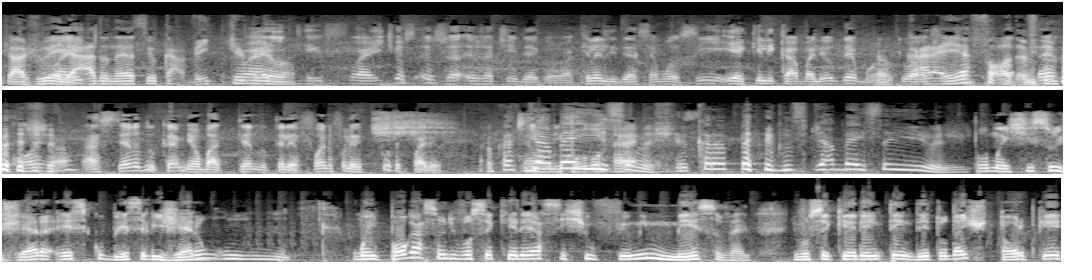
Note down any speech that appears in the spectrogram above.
de ajoelhado, né? Assim, o cara, "Vixe, Foi aí, meu. que- foi aí que eu, eu já, eu já tinha ideia que aquele ali deve ser a mocinha e aquele cabo ali é o demônio. O cara aí é foda, ó. A cena do caminhão batendo no telefone, eu falei, puta que pariu. O cara, que diabo é isso, é. bicho? O cara pergunta, que diabo é isso aí, bicho? Pô, mas isso gera, esse começo ele gera um- um, uma empolgação de você querer assistir o filme imenso, velho. De você querer entender toda a história, porque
